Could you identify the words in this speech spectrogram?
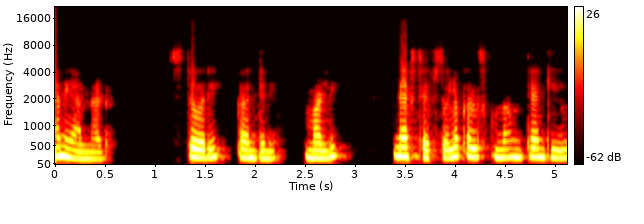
అని అన్నాడు. స్టోరీ కంటిన్యూ. మళ్ళీ నెక్స్ట్ ఎపిసోడ్లో కలుసుకుందాం. థ్యాంక్ యూ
